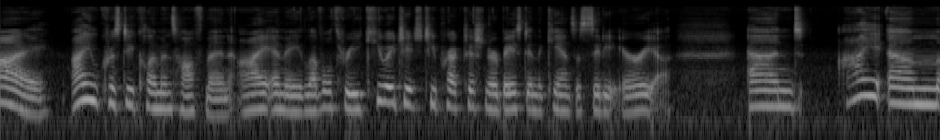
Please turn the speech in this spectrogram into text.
Hi, I am Christi Clemons Hoffman. I am a level 3 QHHT practitioner based in the Kansas City area. And I am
